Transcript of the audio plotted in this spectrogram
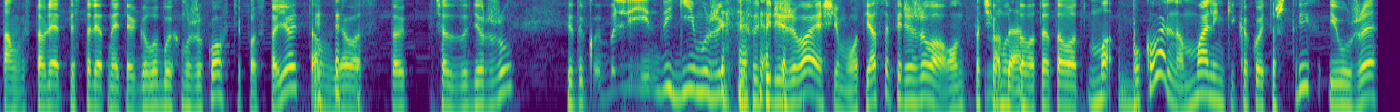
там выставляет пистолет на этих голубых мужиков, типа, стоять там, я вас сейчас задержу. Ты такой, блин, беги, мужик, ты сопереживаешь ему. Вот я сопереживал, он почему-то да. вот это вот, ма- буквально маленький какой-то штрих, и уже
